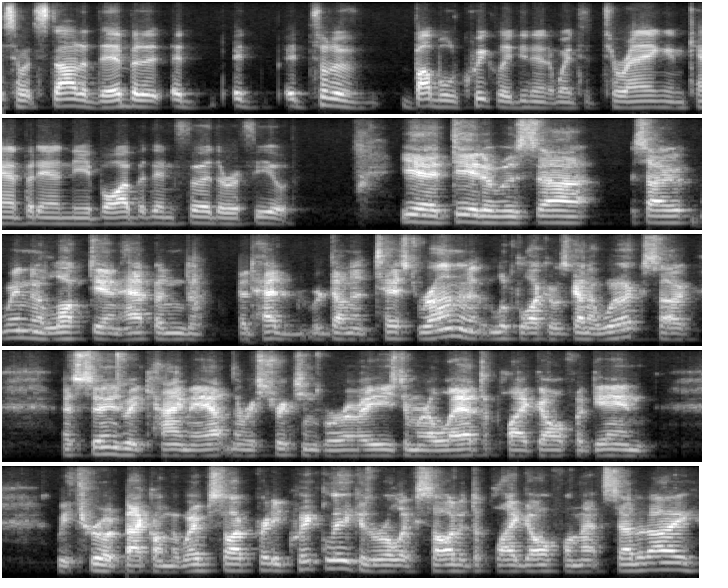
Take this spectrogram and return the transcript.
so it started there, but it, it, it, it, sort of bubbled quickly, didn't it? It went to Terang and Camperdown nearby, but then further afield. Yeah, it did. It was uh, so when the lockdown happened, it had done a test run and it looked like it was going to work. So as soon as we came out and the restrictions were eased and we're allowed to play golf again, we threw it back on the website pretty quickly because we're all excited to play golf on that Saturday.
